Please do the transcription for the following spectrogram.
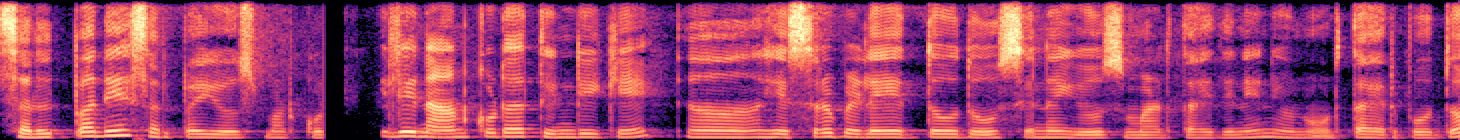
ಸ್ವಲ್ಪನೇ ಸ್ವಲ್ಪ ಯೂಸ್ ಮಾಡ್ಕೊಳ್ಳಿ ಇಲ್ಲಿ ನಾನು ಕೂಡ ತಿಂಡಿಗೆ ಹೆಸರು ಬೇಳೆ ಎದ್ದು ದೋಸೆನ ಯೂಸ್ ಮಾಡ್ತಾ ಇದ್ದೀನಿ. ನೀವು ನೋಡ್ತಾ ಇರ್ಬೋದು.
